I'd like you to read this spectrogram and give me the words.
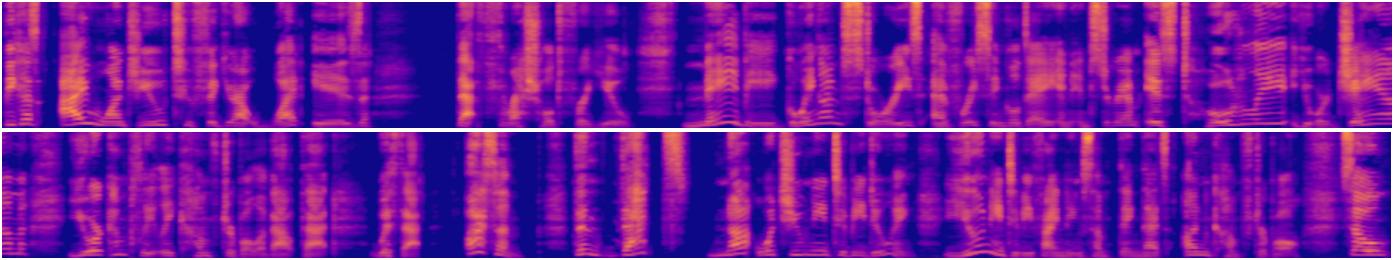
Because I want you to figure out what is that threshold for you. Maybe going on stories every single day in Instagram is totally your jam. You're completely comfortable about that with that. Awesome. Then that's not what you need to be doing. You need to be finding something that's uncomfortable. So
